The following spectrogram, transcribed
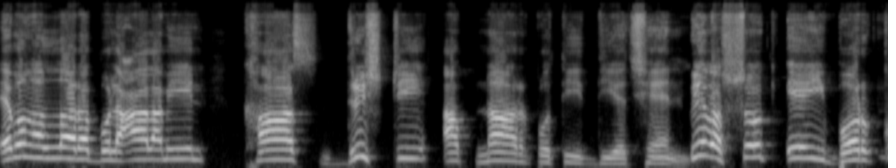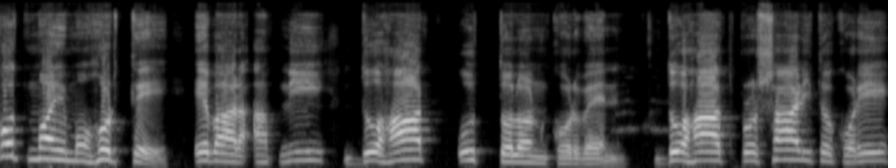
এবং আল্লাহ রাব্বুল আলামিন খাস দৃষ্টি আপনার প্রতি দিয়েছেন। দর্শক, এই বরকতময় মুহূর্তে এবার আপনি দুহাত উত্তোলন করবেন। দুহাত প্রসারিত করে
